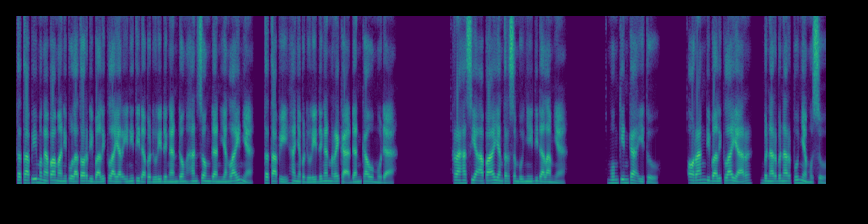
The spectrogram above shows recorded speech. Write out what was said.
Tetapi mengapa manipulator di balik layar ini tidak peduli dengan Dong Hanzong dan yang lainnya, tetapi hanya peduli dengan mereka dan kaum muda? Rahasia apa yang tersembunyi di dalamnya? Mungkinkah itu? Orang di balik layar, benar-benar punya musuh.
